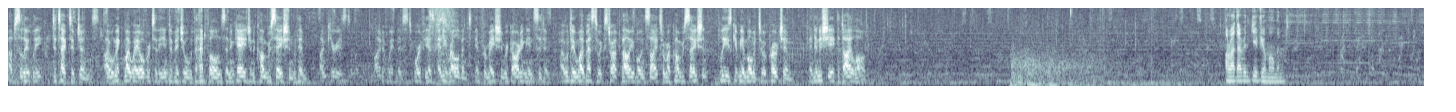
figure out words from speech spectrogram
Absolutely. Detective Jens. I will make my way over to the individual with the headphones and engage in a conversation with him. I'm curious to learn might have witnessed or if he has any relevant information regarding the incident. I will do my best to extract valuable insights from our conversation. Please give me a moment to approach him and initiate the dialogue. Alright, I will give you a moment.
